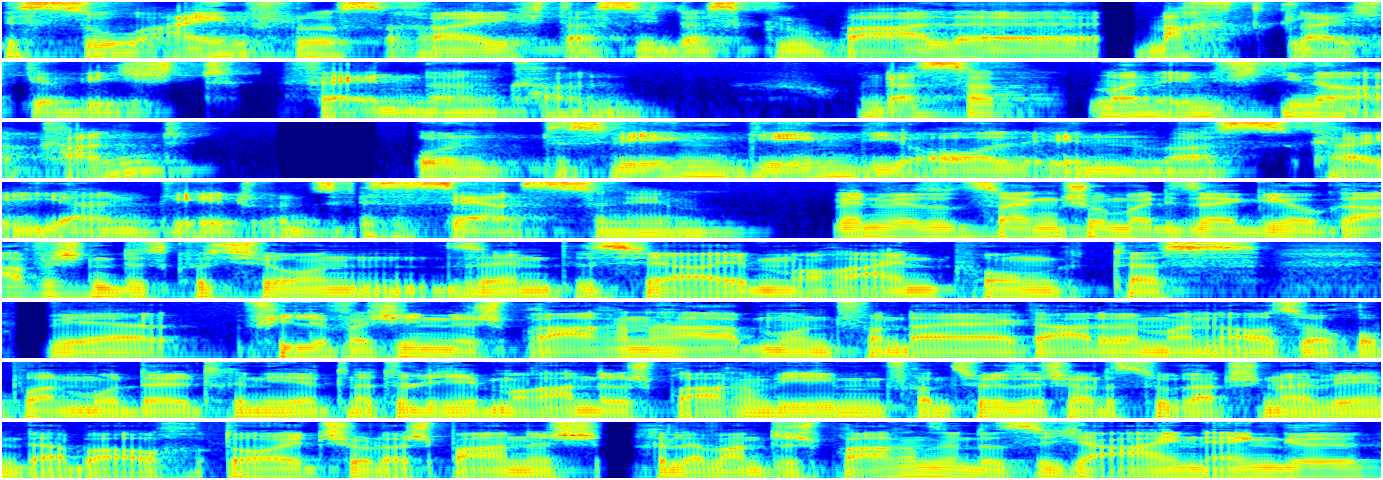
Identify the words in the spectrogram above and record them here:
ist so einflussreich, dass sie das globale Machtgleichgewicht verändern kann. Und das hat man in China erkannt. Und deswegen gehen die all in, was KI angeht. Und es ist sehr ernst zu nehmen. Wenn wir sozusagen schon bei dieser geografischen Diskussion sind, ist ja eben auch ein Punkt, dass wir viele verschiedene Sprachen haben und von daher, gerade wenn man aus Europa ein Modell trainiert, natürlich eben auch andere Sprachen wie eben Französisch hattest du gerade schon erwähnt, aber auch Deutsch oder Spanisch relevante Sprachen sind. Das ist sicher ein Engel,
